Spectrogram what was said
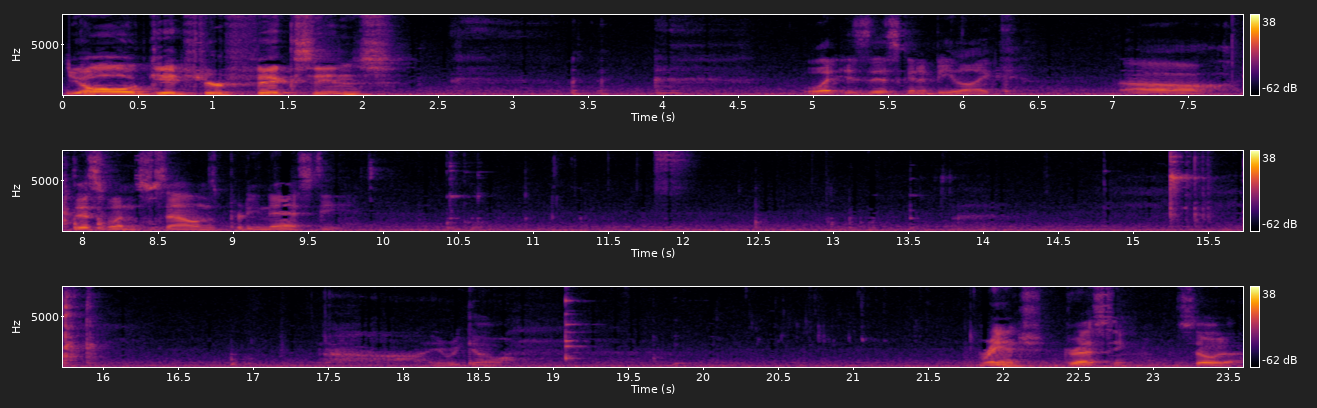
Y'all get your fixins. What is this gonna be like? Oh, this one sounds pretty nasty. Ah, here we go. Ranch dressing, soda.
